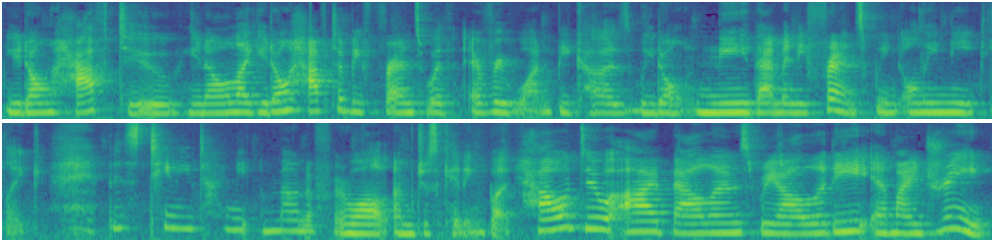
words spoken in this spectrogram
you don't have to you know like you don't have to be friends with everyone because we don't need that many friends we only need like this teeny tiny amount of friends well i'm just kidding but how do i balance reality and my dream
